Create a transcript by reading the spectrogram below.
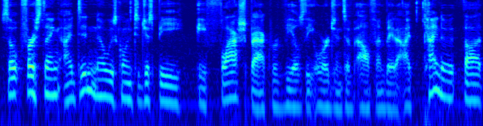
So, first thing, I didn't know was going to just be a flashback reveals the origins of Alpha and Beta. I kind of thought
